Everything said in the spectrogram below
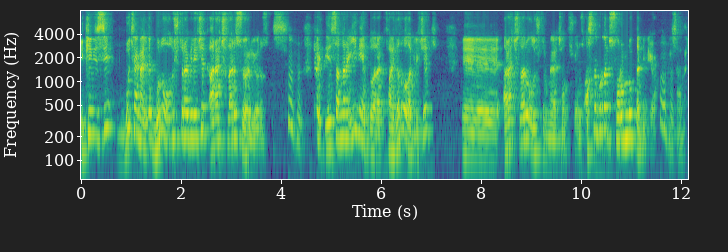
İkincisi bu temelde bunu oluşturabilecek araçları söylüyoruz biz. Evet, insanlara iyi niyetli olarak faydalı olabilecek e, araçları oluşturmaya çalışıyoruz. Aslında burada bir sorumluluk da biliyor Hı hı. insanlar.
